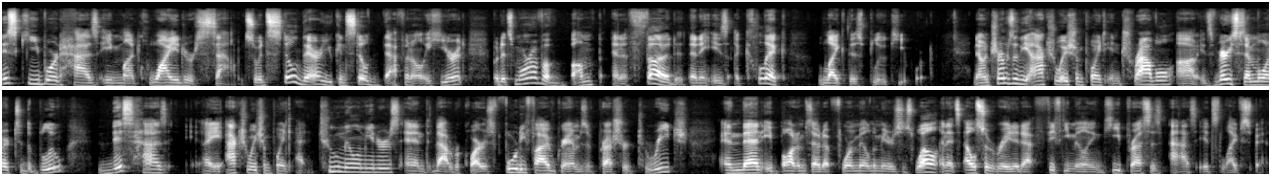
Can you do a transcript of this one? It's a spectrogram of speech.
This keyboard has a much quieter sound. So it's still there, you can still definitely hear it, but it's more of a bump and a thud than it is a click like this blue keyboard. Now in terms of the actuation point in travel, uh, it's very similar to the blue. This has a actuation point at 2 millimeters and that requires 45 grams of pressure to reach and then it bottoms out at 4 millimeters as well and it's also rated at 50 million key presses as its lifespan.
